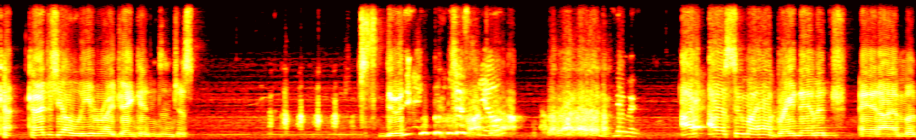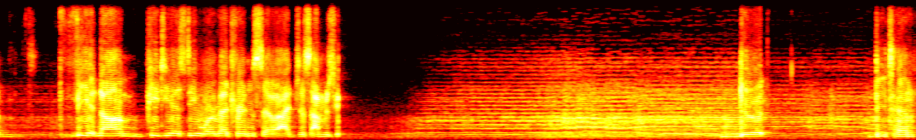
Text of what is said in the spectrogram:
Can, can I just yell Leroy Jenkins and just just do it? Just Fuck yell. yeah. Do it. I I assume I have brain damage and I'm a Vietnam PTSD war veteran, so I just I'm just Do it. D10.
